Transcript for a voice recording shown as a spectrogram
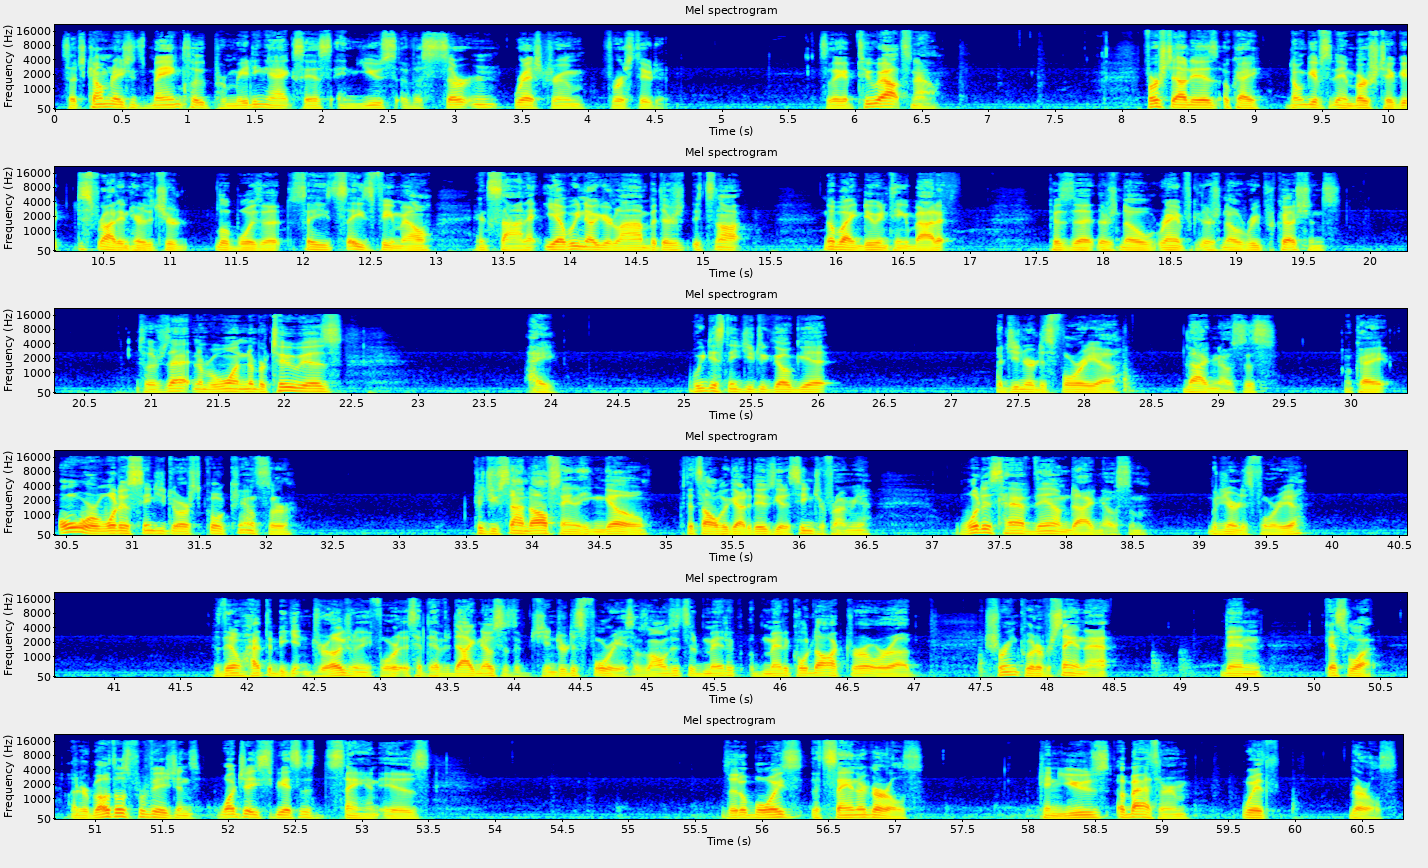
such accommodations may include permitting access and use of a certain restroom for a student. So they have two outs now. First out is okay, don't give us a damn birth certificate. Just write in here that your little boy's a say say he's female and sign it. Yeah, we know you're lying, but there's it's not nobody can do anything about it because there's no there's no repercussions. So there's that. Number one. Number two is, hey, we just need you to go get a gender dysphoria diagnosis, okay? Or what is send you to our school counselor because you signed off saying that he can go. That's all we got to do is get a signature from you. We'll just have them diagnose him with gender dysphoria. Because they don't have to be getting drugs or anything for it. They just have to have a diagnosis of gender dysphoria. So as long as it's a, a medical doctor or a shrink, whatever, saying that, then guess what? Under both those provisions, what JCPS is saying is little boys that's saying they're girls can use a bathroom with girls.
